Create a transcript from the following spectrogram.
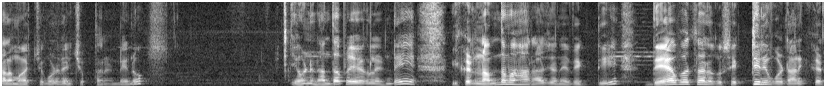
తలమహత్యం కూడా నేను చెప్తానండి నేను. ఏమండి నంద అంటే ఇక్కడ నందమహారాజు అనే వ్యక్తి దేవతలకు శక్తిని ఇవ్వడానికి ఇక్కడ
